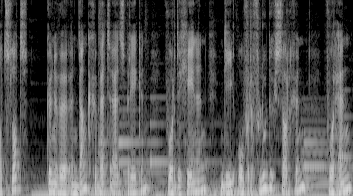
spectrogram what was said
Tot slot kunnen we een dankgebed uitspreken voor degenen die overvloedig zorgen voor hen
